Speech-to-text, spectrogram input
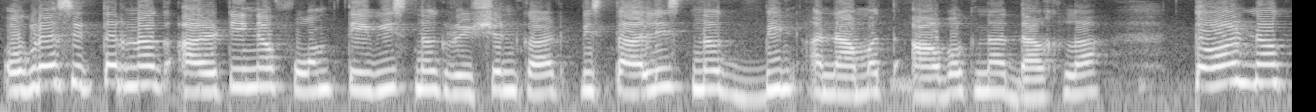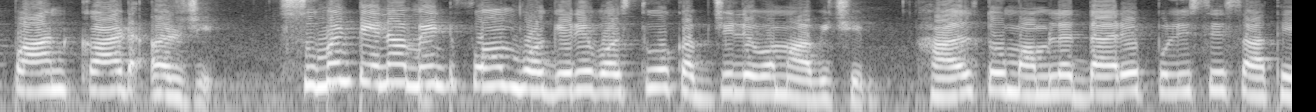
ઓગણસિત્તેર નગ આરટીના ફોર્મ, ત્રેવીસ નગ રેશન કાર્ડ, પિસ્તાલીસ નગ બિન અનામત આવકના દાખલા, ત્રણ નગ પાન કાર્ડ અરજી. સુમન ટેનામેન્ટ ફોર્મ વગેરે વસ્તુઓ કબજે લેવામાં આવી છે. હાલ તો મામલતદારે પોલીસે સાથે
